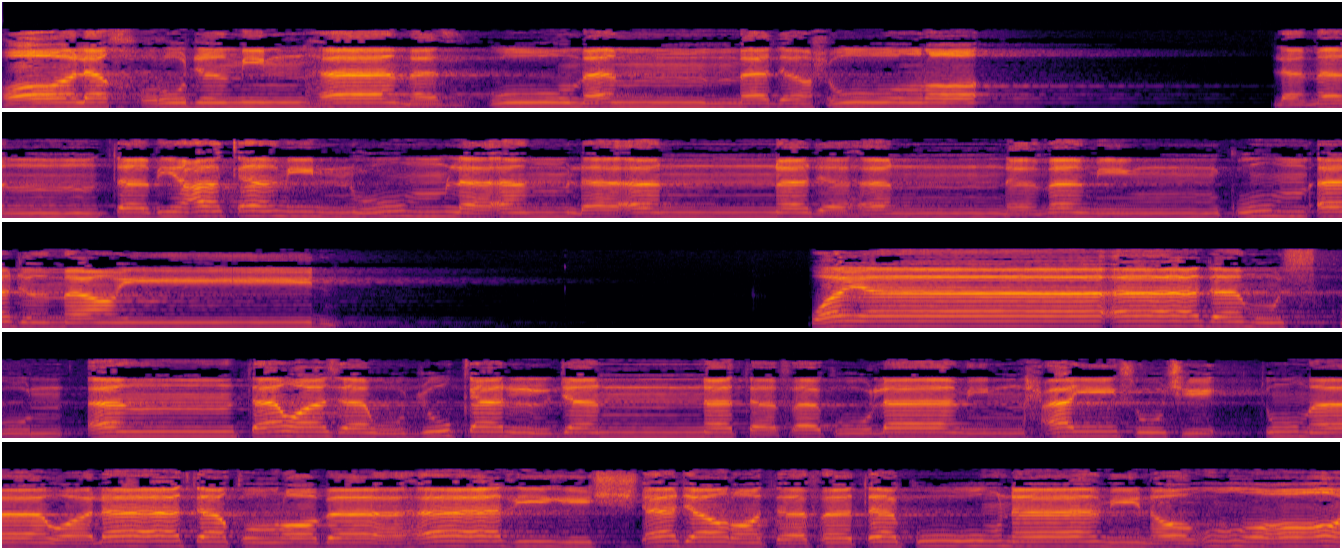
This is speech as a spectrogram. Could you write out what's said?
قال اخرج منها مذءوما مدحورا لمن تبعك منهم لأملأن جهنم منكم أجمعين ويا آدم اسكن انت وزوجك الجنه فكلا من حيث شئتما ولا تقربا هذه الشجره فتكونا من الظالمين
